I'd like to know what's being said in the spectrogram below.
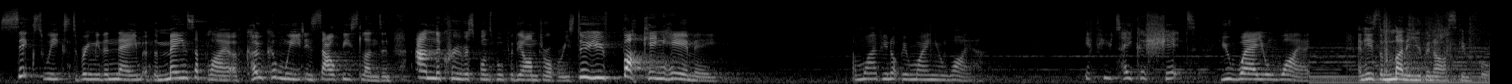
Six weeks to bring me the name of the main supplier of coke and weed in southeast London and the crew responsible for the armed robberies. Do you fucking hear me? And why have you not been wearing your wire? If you take a shit, you wear your wire. And here's the money you've been asking for.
